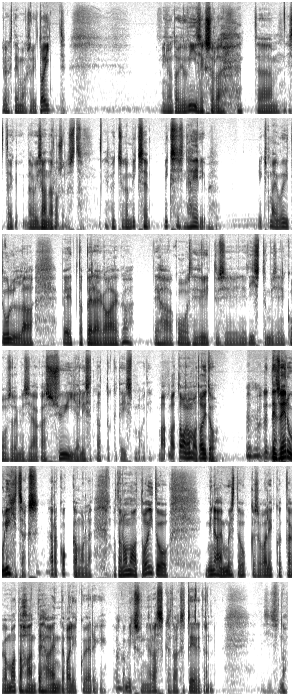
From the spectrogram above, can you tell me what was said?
üheks teemaks oli toit, minu toiduviis, eks ole, et äh, siis ta nagu ei saanud aru sellest. siis ma ütlesin, aga miks see, miks see sind häirib? miks ma ei või tulla, veeta perega aega, teha koos neid üritusi, neid istumisi, koosolemisi, aga süüa lihtsalt natuke teistmoodi. ma, ma toon oma toidu mm, -hmm. teen su elu lihtsaks, ära kokka mulle. ma toon oma toidu mina ei mõista hukka su valikut, aga ma tahan teha enda valiku järgi. aga mhm. miks sul nii raske seda aktsepteerida on? ja siis noh,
